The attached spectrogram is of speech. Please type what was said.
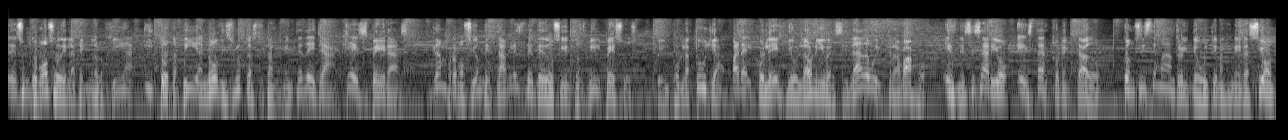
eres un gomoso de la tecnología y todavía no disfrutas totalmente de ella, ¿qué esperas? Gran promoción de tablets desde 200 mil pesos. Ven por la tuya para el colegio, la universidad o el trabajo. Es necesario estar conectado. Con sistema Android de última generación,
